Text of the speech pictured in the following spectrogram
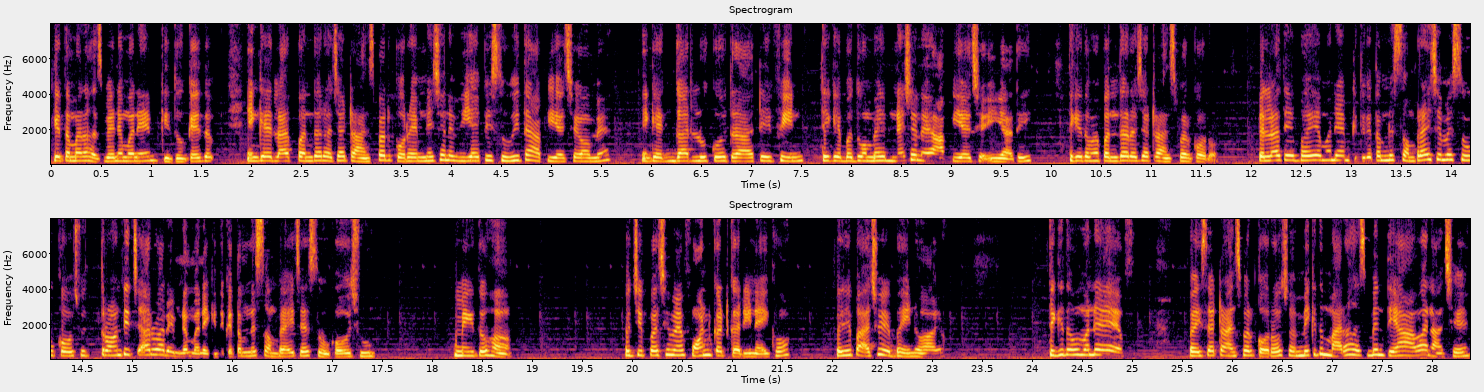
કે તમારા હસબન્ડે મને એમ કીધું કે એમ કે પંદર હજાર ટ્રાન્સફર કરો, એમને છે ને વીઆઈપી સુવિધા આપીએ છીએ અમે. એમ કે ગાદલું કોતરા ટિફિન તે કે બધું અમે એમને છે ને આપીએ છીએ અહીંયાથી. તે કે તમે પંદર હજાર ટ્રાન્સફર કરો. પહેલાં તે ભાઈએ મને એમ કીધું કે તમને સંભળાય છે મેં શું કહું છું? ત્રણથી ચાર વાર એમને મને કીધું કે તમને સંભળાય છે શું કહું છું? મેં કીધું, હા. પછી પછી મેં ફોન કટ કરી નાખ્યો. પછી પાછો એ ભાઈનો આવ્યો. તે કીધું, મને પૈસા ટ્રાન્સફર કરો છો. મેં કીધું, મારા હસબન્ડ ત્યાં આવવાના છે.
